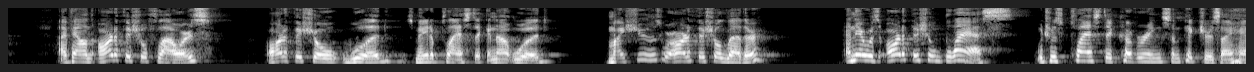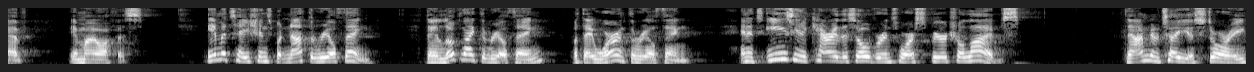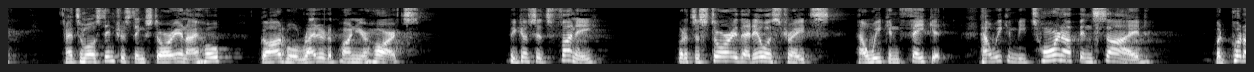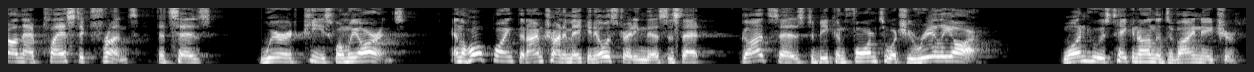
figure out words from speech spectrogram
I found artificial flowers, artificial wood. It's made of plastic and not wood. My shoes were artificial leather. And there was artificial glass, which was plastic covering some pictures I have in my office. Imitations, but not the real thing. They look like the real thing, but they weren't the real thing. And it's easy to carry this over into our spiritual lives. Now I'm going to tell you a story that's a most interesting story, and I hope God will write it upon your hearts because it's funny, but it's a story that illustrates how we can fake it, how we can be torn up inside, but put on that plastic front that says we're at peace when we aren't. And the whole point that I'm trying to make in illustrating this is that God says to be conformed to what you really are, one who has taken on the divine nature.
